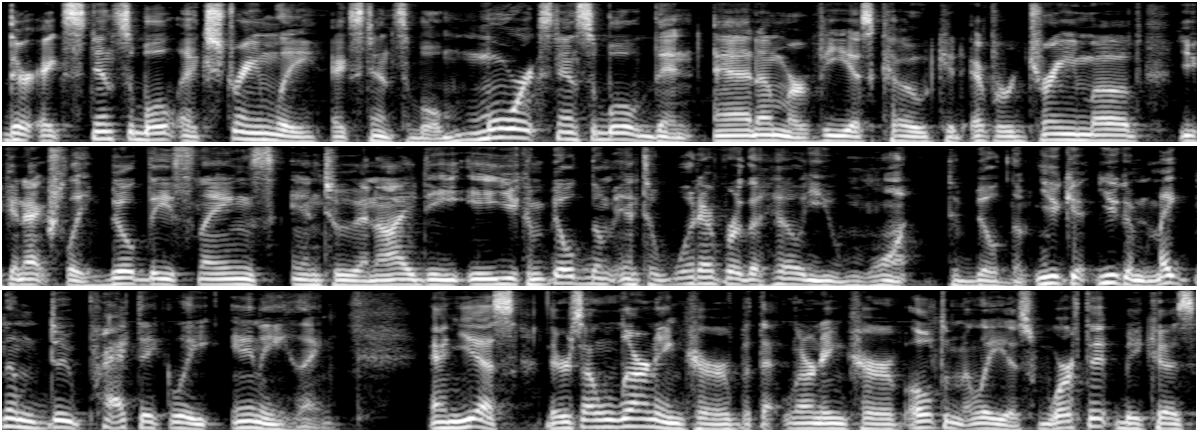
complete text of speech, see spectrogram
they're extensible, extremely extensible, more extensible than Atom or VS Code could ever dream of. You can actually build these things into an IDE. You can build them into whatever the hell you want to build them. You can you can make them do practically anything. And yes, there's a learning curve, but that learning curve ultimately is worth it because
